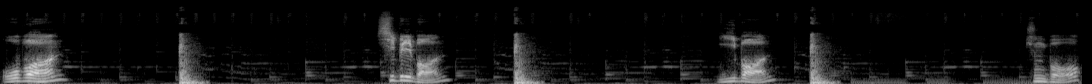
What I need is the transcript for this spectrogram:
5번 11번 2번 중복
